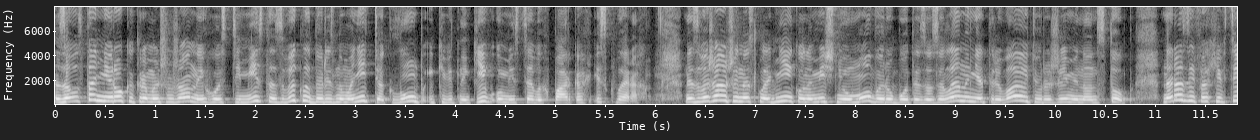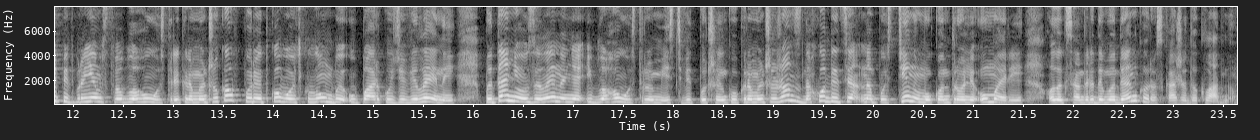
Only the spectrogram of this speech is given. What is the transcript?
За останні роки кременчужани і гості міста звикли до різноманіття клумб і квітників у місцевих парках і скверах. Незважаючи на складні економічні умови, роботи з озеленення тривають у режимі нон-стоп. Наразі фахівці підприємства Благоустрій Кременчука впорядковують клумби у парку Ювілейний. Питання озеленення і благоустрою місць відпочинку кременчужан знаходиться на постійному контролі у мерії. Олександр Демиденко розкаже докладно.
